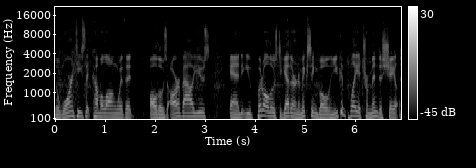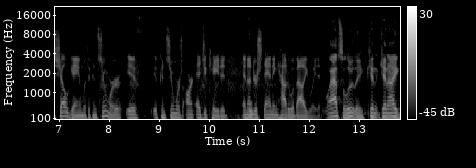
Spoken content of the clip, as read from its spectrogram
the warranties that come along with it, all those R values. And you put all those together in a mixing bowl and you can play a tremendous shell, shell game with a consumer if if consumers aren't educated and understanding how to evaluate it Well, absolutely. Can can I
